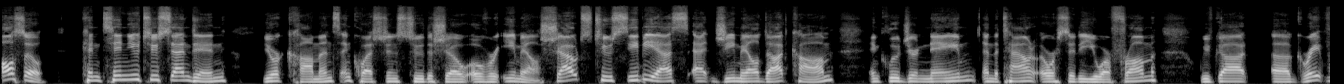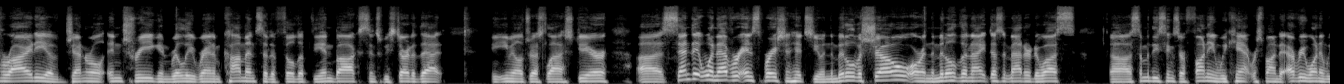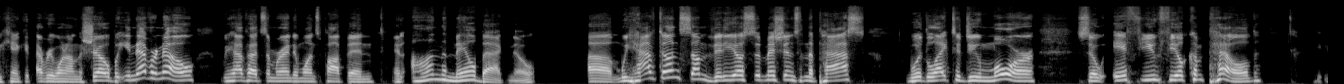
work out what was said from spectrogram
Also, continue to send in your comments and questions to the show over email. Shouts to cbs at gmail.com. Include your name and the town or city you are from. We've got a great variety of general intrigue and really random comments that have filled up the inbox since we started that email address last year. Uh, send it whenever inspiration hits you in the middle of a show or in the middle of the night, doesn't matter to us. Uh, some of these things are funny and we can't respond to everyone and we can't get everyone on the show, but you never know. We have had some random ones pop in. And on the mailbag note, um, we have done some video submissions in the past, would like to do more. So if you feel compelled,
